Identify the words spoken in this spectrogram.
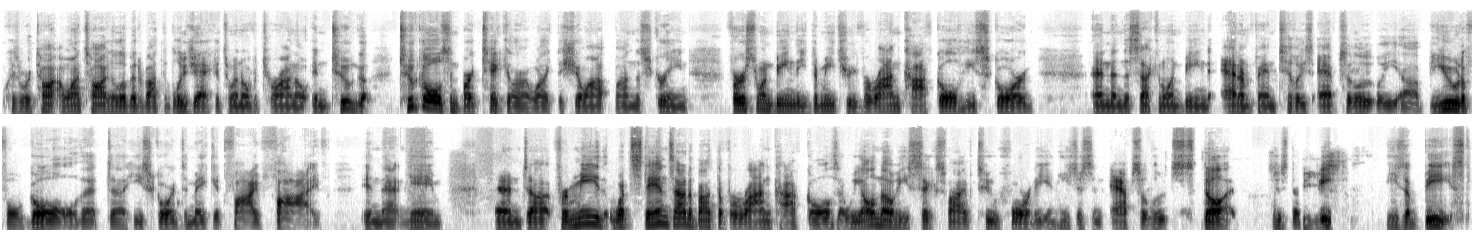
because we're talking. I want to talk a little bit about the Blue Jackets win over Toronto in two go- two goals in particular. I would like to show up on the screen. First one being the Dmitry Voronkov goal he scored, and then the second one being Adam Fantilli's absolutely uh, beautiful goal that uh, he scored to make it five five in that game. And uh, for me, what stands out about the Voronkov goal is that we all know he's 6'5, 240, and he's just an absolute stud, just a beast. He's a beast.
